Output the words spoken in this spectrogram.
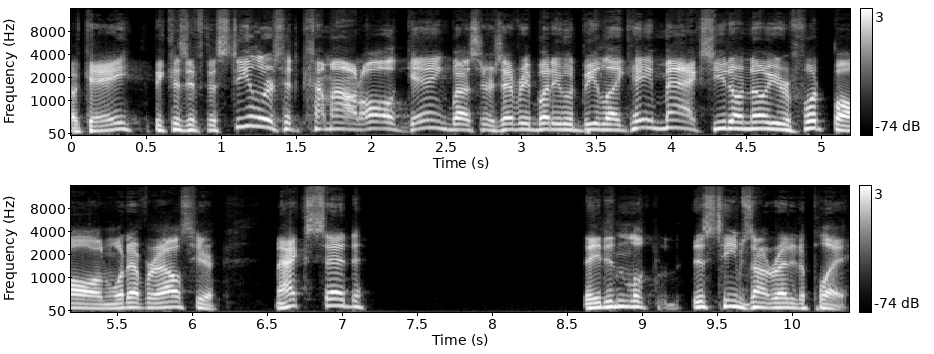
Okay? Because if the Steelers had come out all gangbusters, everybody would be like, hey, Max, you don't know your football and whatever else here. Max said they didn't look, this team's not ready to play.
